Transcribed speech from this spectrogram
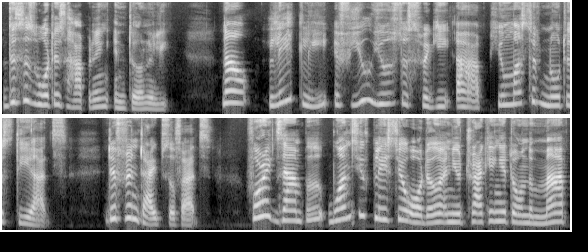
this is what is happening internally. Now, lately, if you use the Swiggy app, you must have noticed the ads, different types of ads. For example, once you've placed your order and you're tracking it on the map,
